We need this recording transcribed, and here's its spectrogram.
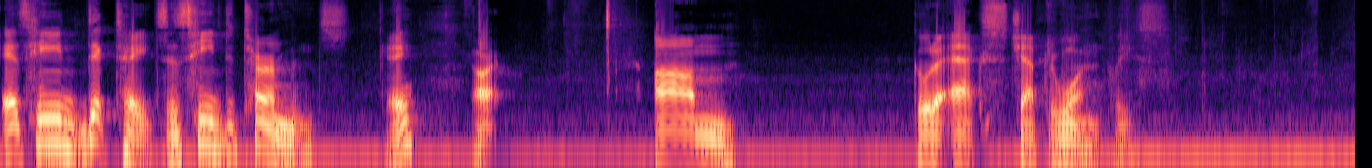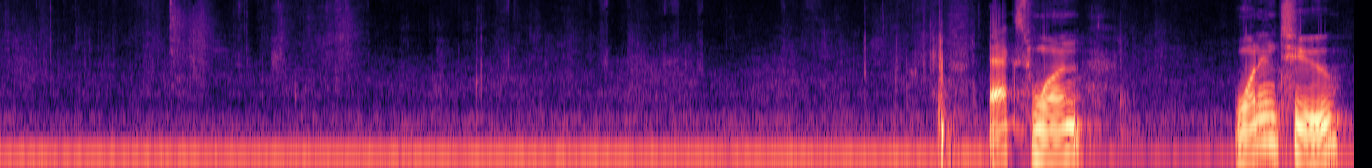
as He dictates, as He determines. Okay? All right. Um, go to Acts chapter 1, please. Acts 1, 1 and 2,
